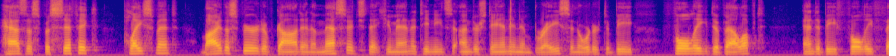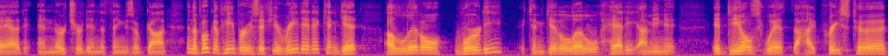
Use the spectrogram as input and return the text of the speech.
has a specific placement by the Spirit of God and a message that humanity needs to understand and embrace in order to be fully developed and to be fully fed and nurtured in the things of God. In the book of Hebrews, if you read it, it can get a little wordy, it can get a little heady. I mean, it, it deals with the high priesthood,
